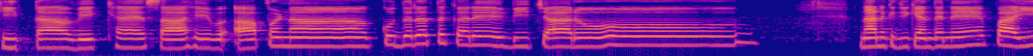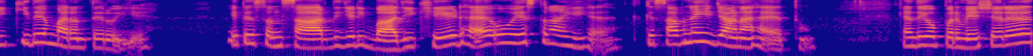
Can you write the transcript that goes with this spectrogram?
ਕੀਤਾ ਵੇਖੈ ਸਾਹਿਬ ਆਪਣਾ, ਕੁਦਰਤ ਕਰੇ ਵਿਚਾਰੋ। ਨਾਨਕ ਜੀ ਕਹਿੰਦੇ ਨੇ, ਭਾਈ, ਕਿਹਦੇ ਮਰਨ ਤੇ ਰੋਈਏ? ਇਹ ਤੇ ਸੰਸਾਰ ਦੀ ਜਿਹੜੀ ਬਾਜੀ ਖੇਡ ਹੈ, ਉਹ ਇਸ ਤਰ੍ਹਾਂ ਹੀ ਹੈ ਕਿ ਸਭ ਨੇ ਹੀ ਜਾਣਾ ਹੈ ਇੱਥੋਂ। ਕਹਿੰਦੇ ਉਹ ਪਰਮੇਸ਼ਰ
